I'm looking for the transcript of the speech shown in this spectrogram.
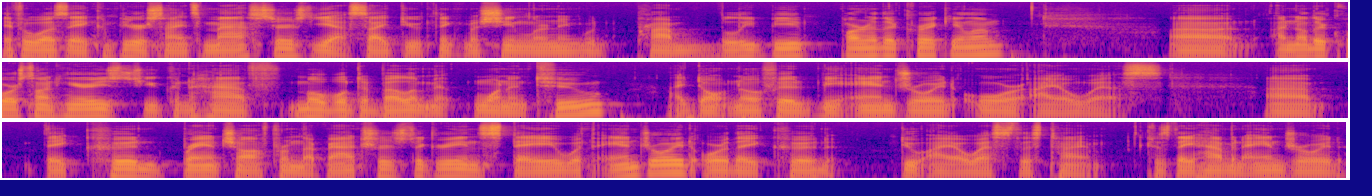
If it was a computer science master's, yes, I do think machine learning would probably be part of the curriculum. Uh, another course on here is you can have mobile development 1 and 2. I don't know if it would be Android or iOS. Uh, they could branch off from their bachelor's degree and stay with Android, or they could do iOS this time because they have an Android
